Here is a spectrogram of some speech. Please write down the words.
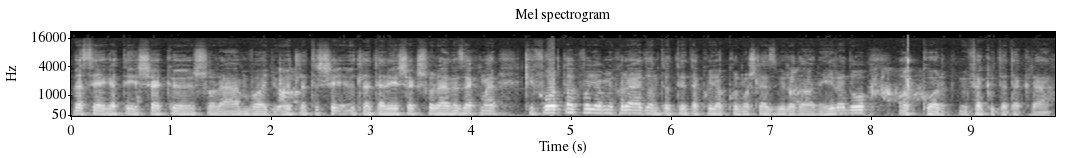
beszélgetések során, vagy ötletes- ötletelések során ezek már kifortak, vagy amikor eldöntöttétek, hogy akkor most lesz birodalmi híradó, akkor feküdtetek rá?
